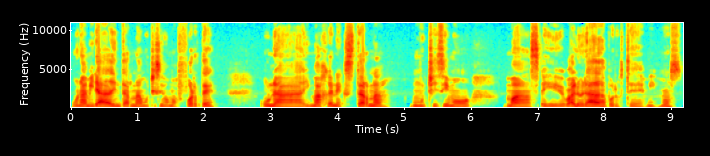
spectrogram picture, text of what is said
una mirada interna muchísimo más fuerte, una imagen externa muchísimo más eh, valorada por ustedes mismos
